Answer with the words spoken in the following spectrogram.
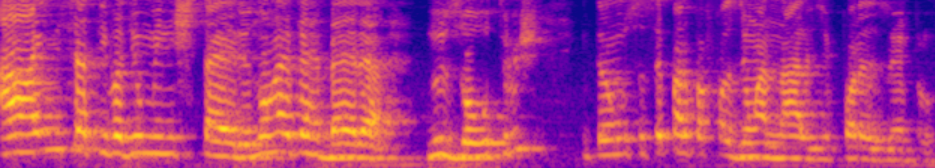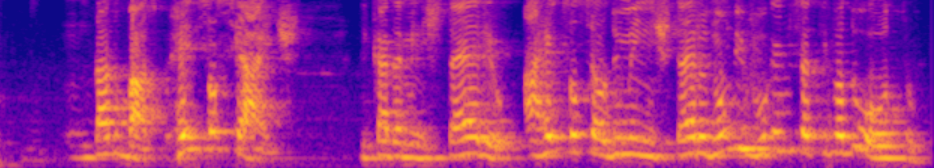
a iniciativa de um ministério não reverbera nos outros. Então, se você para para fazer uma análise, por exemplo, um dado básico, redes sociais de cada ministério, a rede social do ministério não divulga a iniciativa do outro.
